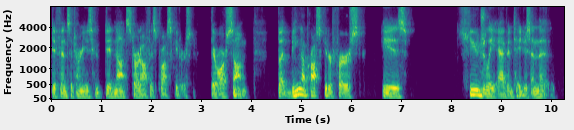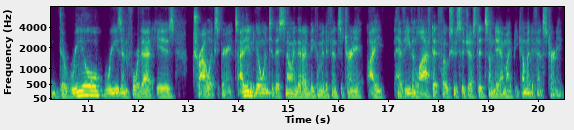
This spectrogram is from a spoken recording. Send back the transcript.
defense attorneys who did not start off as prosecutors. There are some, but being a prosecutor first is hugely advantageous. And the, the real reason for that is trial experience. I didn't go into this knowing that I'd become a defense attorney. I have even laughed at folks who suggested someday I might become a defense attorney.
